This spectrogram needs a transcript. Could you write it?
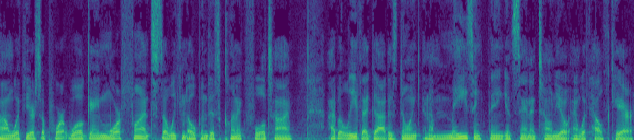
um, with your support, we'll gain more funds so we can open this clinic full time. I believe that God is doing an amazing thing in San Antonio and with healthcare.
